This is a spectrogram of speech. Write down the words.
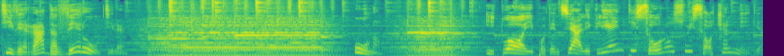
Ti verrà davvero utile. 1 i tuoi potenziali clienti sono sui social media.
